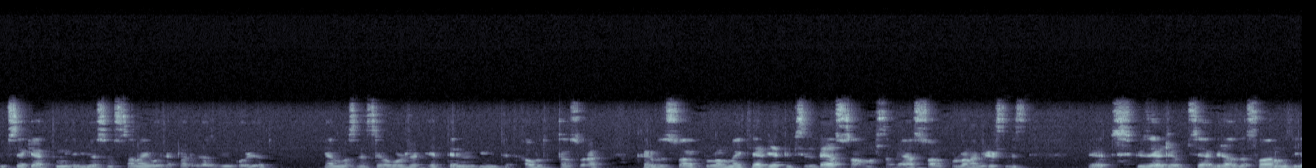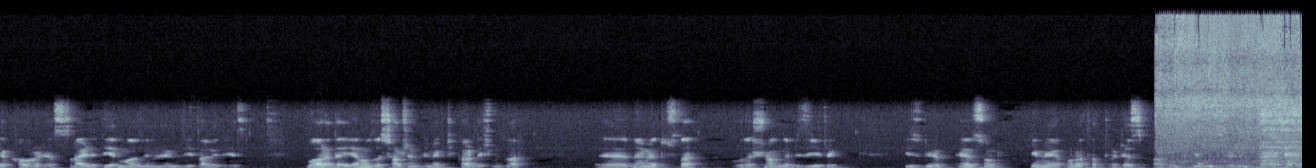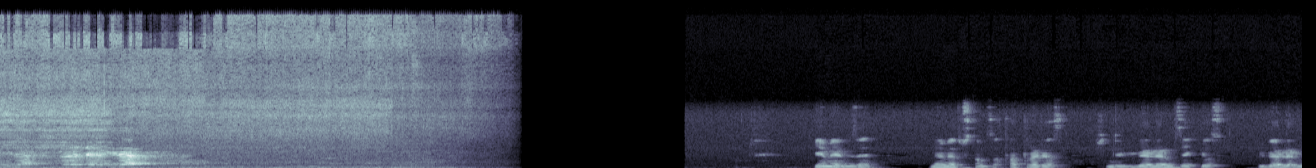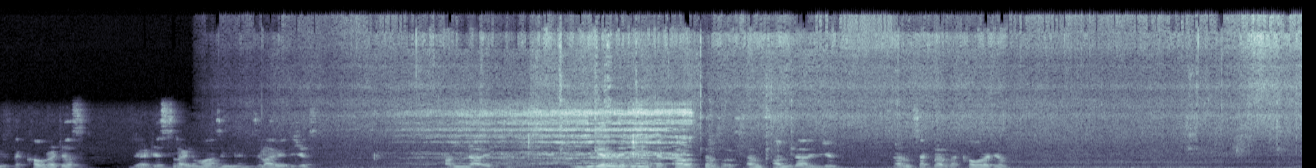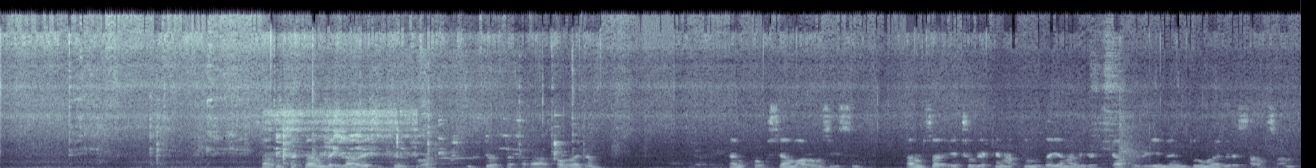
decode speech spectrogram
Yüksek yaktım mıydı biliyorsunuz sanayi ocakları biraz büyük oluyor. Yanmasına sebep olacak. Etlerimi bir müddet kavurduktan sonra kırmızı soğan kullanmayı tercih ettim. Siz beyaz soğan varsa beyaz soğan kullanabilirsiniz. Evet güzelce biraz da soğanımızı ile kavuracağız. Sırayla diğer malzemelerimizi ilave edeceğiz. Bu arada yanımızda çalışan emekçi kardeşimiz var. Ee, Mehmet Usta. O da şu anda bizi yiyecek. izliyor. En son yemeği ona tattıracağız. Pardon yanlış söyledim. Yemeğimizi Mehmet ustamıza tattıracağız. Şimdi biberlerimizi ekliyoruz. Biberlerimizi de kavuracağız. Güzelce sırayla malzemelerimizi ilave edeceğiz. Tam ilave edeceğim. Biberimi de bir müddet kavurduktan sonra sarımsağımı ilave edeceğim. Sarımsakları da kavuracağım. Sarımsaklarımı da ilave ettikten sonra 3-4 dakika daha kavuracağım. Hem kokusu hem aroması gitsin. Sarımsağı e, çok erken attığımızda yanabilir. Şey yapabilir. Yemeğin durumuna göre sarımsağını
